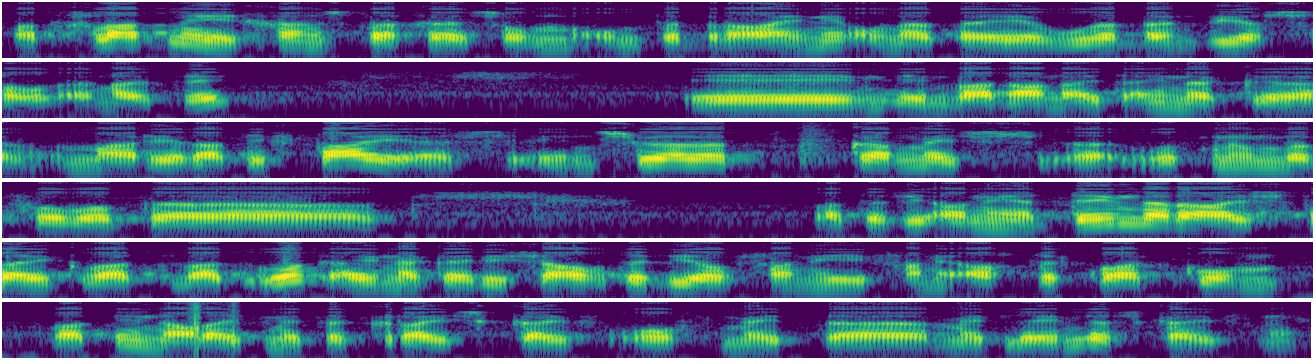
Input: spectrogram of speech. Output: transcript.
wat glad nie gunstig is om om te braai nie omdat hy 'n hoë bindweefsel inhoud het en en wat dan uiteindelik uh, maar relatief taai is en so kan mens uh, ook noem byvoorbeeld 'n uh, wat is die ander tenderized steak wat wat ook eintlik uit dieselfde deel van die van die agterkwart kom wat nie nalyk met 'n kruisskuif of met uh, met lendeskuif nie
